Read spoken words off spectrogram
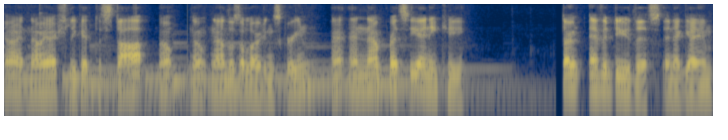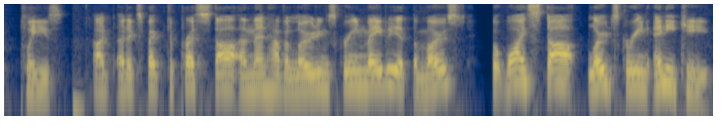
Alright, now we actually get to start. Oh, no, now there's a loading screen. and now press the any key. Don't ever do this in a game, please. I'd, I'd expect to press start and then have a loading screen maybe at the most, but why start, load screen, any key?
